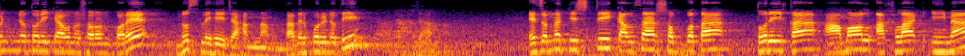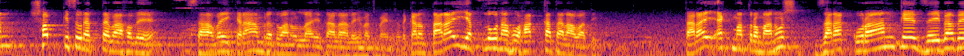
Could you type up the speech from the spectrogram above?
অন্য তরিকা অনুসরণ করে জাহান্নাম, তাদের পরিণতি জাহান্নাম। এই জন্য কৃষ্টি, কালচার, সভ্যতা, তরিকা, আমল, আখলাক ইমান সবকিছুর এত্তেবা হবে। সাহাবাই কেরাম রদওয়ানুল্লাহ আলহিমাজমাইনের সাথে। কারণ তারাই ইয়াতলুনাহু হাক্কা তালাওয়াতি। তারাই একমাত্র মানুষ যারা কোরআনকে যেভাবে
